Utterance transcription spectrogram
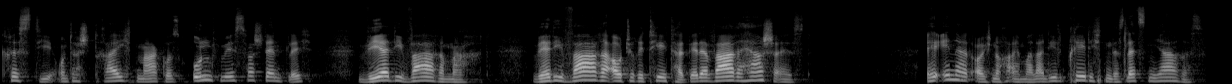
Christi unterstreicht Markus unmissverständlich, wer die wahre Macht, wer die wahre Autorität hat, wer der wahre Herrscher ist. Erinnert euch noch einmal an die Predigten des letzten Jahres.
